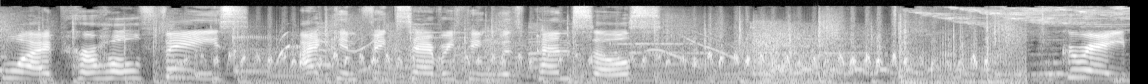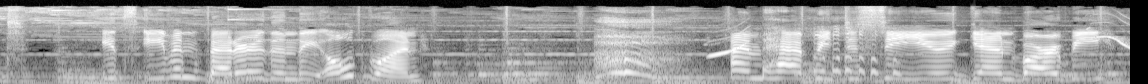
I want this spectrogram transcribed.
Wipe her whole face. I can fix everything with pencils. Great. It's even better than the old one. I'm happy to see you again, Barbie.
